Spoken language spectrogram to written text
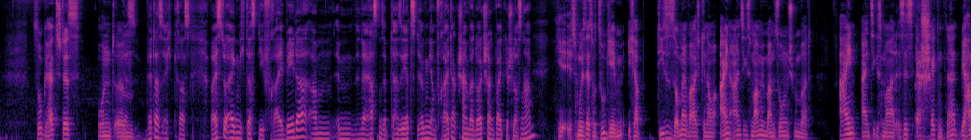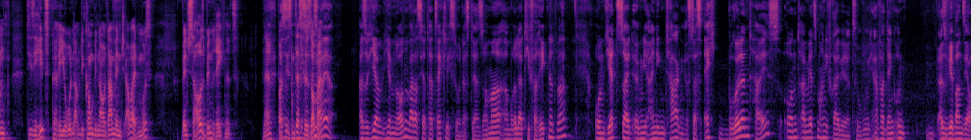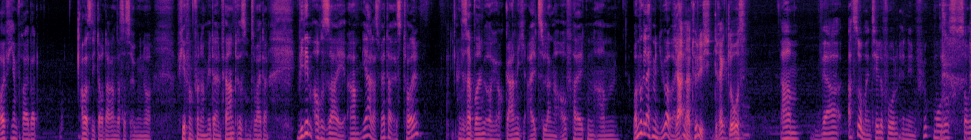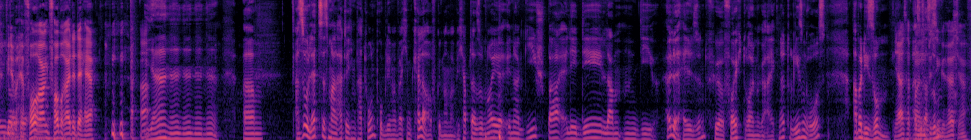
So gehört das. Und ähm, Das Wetter ist echt krass. Weißt du eigentlich, dass die Freibäder ähm, im, in der ersten September, also jetzt irgendwie am Freitag scheinbar deutschlandweit geschlossen haben? hier, ich muss jetzt mal zugeben, ich habe dieses Sommer war ich genau ein einziges Mal mit meinem Sohn im Schwimmbad. Ein einziges Mal. Es ist erschreckend. Ne? Wir haben diese Hitzperioden, aber die kommen genau dann, wenn ich arbeiten muss. Wenn ich zu Hause bin, regnet es. Ne? Was ist denn das für es- es Sommer? war ja, also hier, hier im Norden war das ja tatsächlich so, dass der Sommer ähm, relativ verregnet war. Und jetzt seit irgendwie einigen Tagen ist das echt brüllend heiß und ähm, jetzt machen die Freibäder zu, wo ich einfach denke, und also wir waren sehr häufig im Freibad, aber es liegt auch daran, dass es irgendwie nur 400, 500 Meter entfernt ist und so weiter. Wie dem auch sei, ähm, ja, das Wetter ist toll. Und deshalb wollen wir euch auch gar nicht allzu lange aufhalten. Ähm, wollen wir gleich mit Jura ja, natürlich. Direkt los. ähm, wer, ach so, mein Telefon in den Flugmodus. Sorry, Wieder hervorragend vorbereitet, der Herr. Ja, ne, ne, ne, ne. Ähm, ach so, letztes Mal hatte ich ein paar Tonprobleme, weil ich im Keller aufgenommen habe. Ich habe da so neue Energiespar-LED-Lampen, die Hölle hell sind, für Feuchträume geeignet, riesengroß, aber die summen. Ja, das hat man Also ein bisschen Summen- gehört, ja.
